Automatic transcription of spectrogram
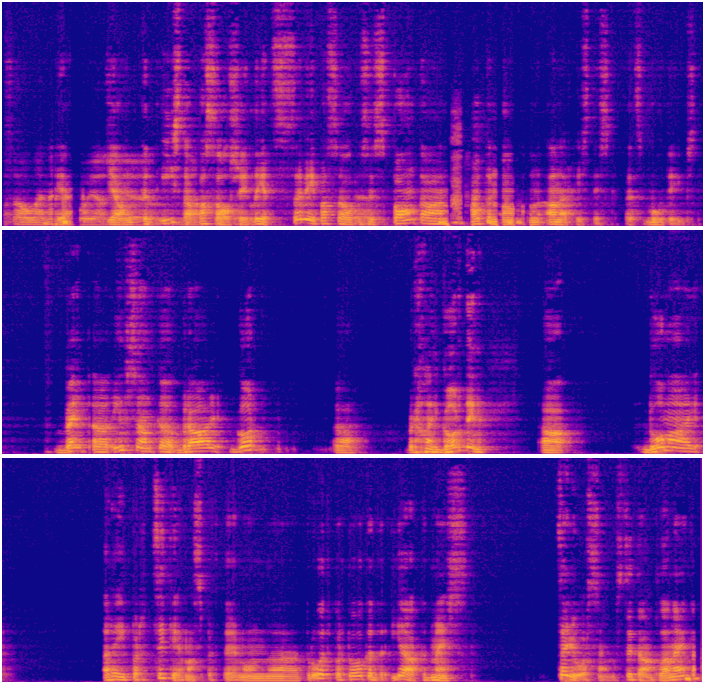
pasaulē nedarbojās. Jā, un tad īstā pasaule, šī lieta sevi pasaule, kas ir spontāna, autonoma un anarchistiska pēc būtības. Bet uh, interesanti, ka brāļi, Gord, uh, brāļi Gordini uh, domāja arī par citiem aspektiem. Un, uh, proti par to, ka, jā, kad mēs ceļosim uz citām planētām,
